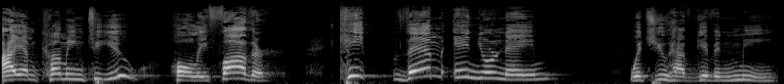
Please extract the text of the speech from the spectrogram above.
I am coming to you, Holy Father. Keep them in your name, which you have given me,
